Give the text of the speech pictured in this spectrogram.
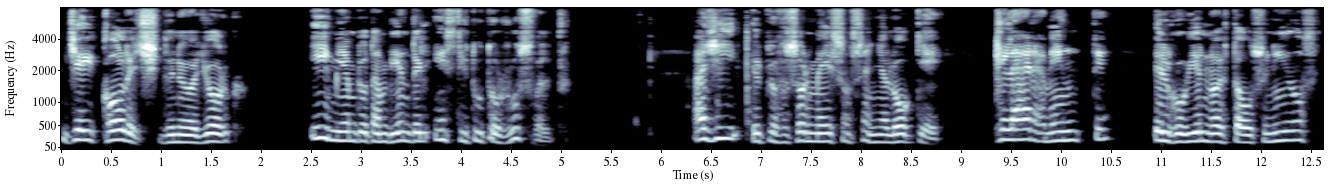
Jay College de Nueva York y miembro también del Instituto Roosevelt. Allí el profesor Mason señaló que claramente el gobierno de Estados Unidos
